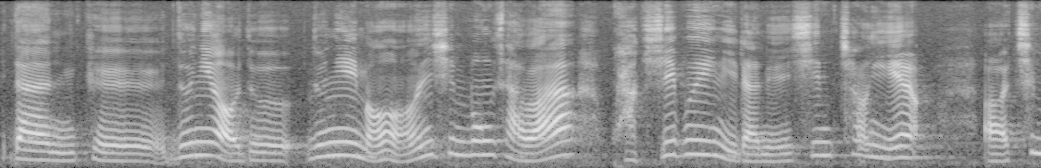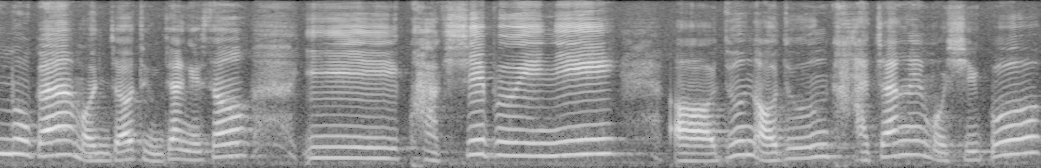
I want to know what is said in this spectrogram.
일단 그 눈이 어두 눈이 먼 신봉사와 곽씨 부인이라는 심청이의 어, 친모가 먼저 등장해서 이 곽씨 부인이 어, 눈 어두운 가장을 모시고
